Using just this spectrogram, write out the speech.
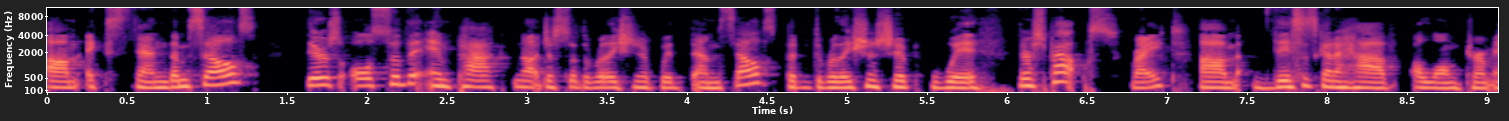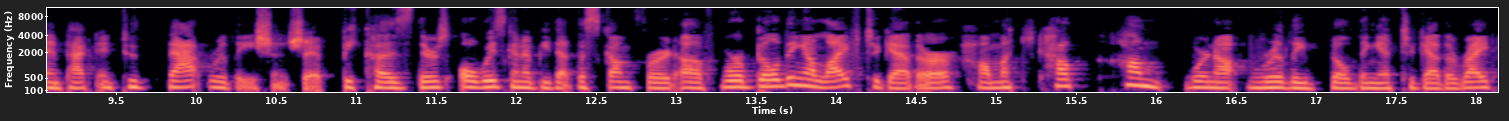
um, extend themselves there's also the impact, not just of the relationship with themselves, but the relationship with their spouse, right? Um, this is going to have a long term impact into that relationship because there's always going to be that discomfort of we're building a life together. How much, how come we're not really building it together, right?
